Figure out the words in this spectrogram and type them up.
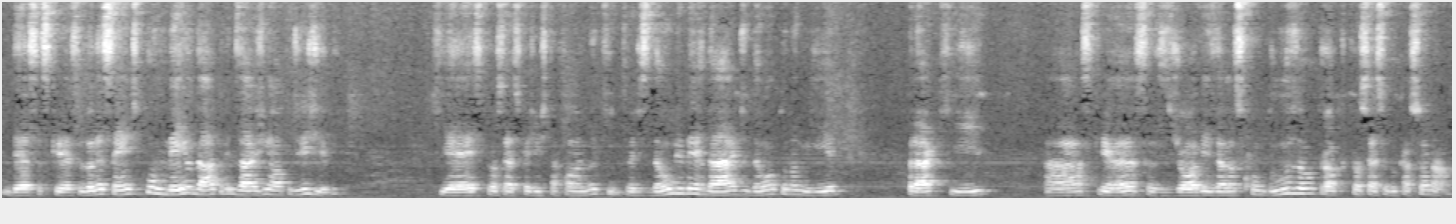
dessas crianças e adolescentes por meio da aprendizagem autodirigida, que é esse processo que a gente está falando aqui. Então, eles dão liberdade, dão autonomia para que as crianças, jovens, elas conduzam o próprio processo educacional.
